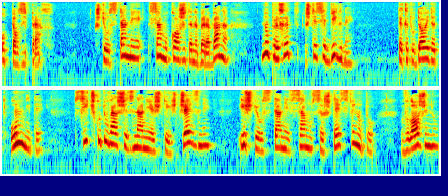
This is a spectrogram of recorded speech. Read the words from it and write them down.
от този прах. Ще остане само кожата на барабана, но прахът ще се дигне. Та като дойдат умните, всичкото ваше знание ще изчезне и ще остане само същественото, вложено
